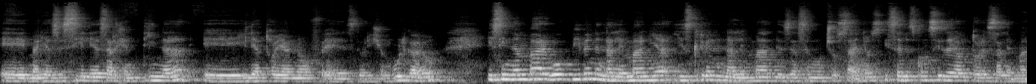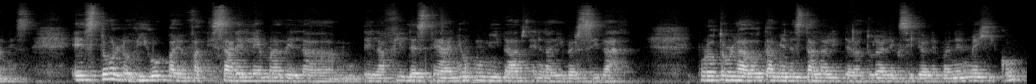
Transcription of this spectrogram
Eh, María Cecilia es argentina, eh, Ilya Troyanov es de origen búlgaro, y sin embargo viven en Alemania y escriben en alemán desde hace muchos años y se les considera autores alemanes. Esto lo digo para enfatizar el lema de la, de la FIL de este año, unidad en la diversidad. Por otro lado, también está la literatura del exilio alemán en México,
